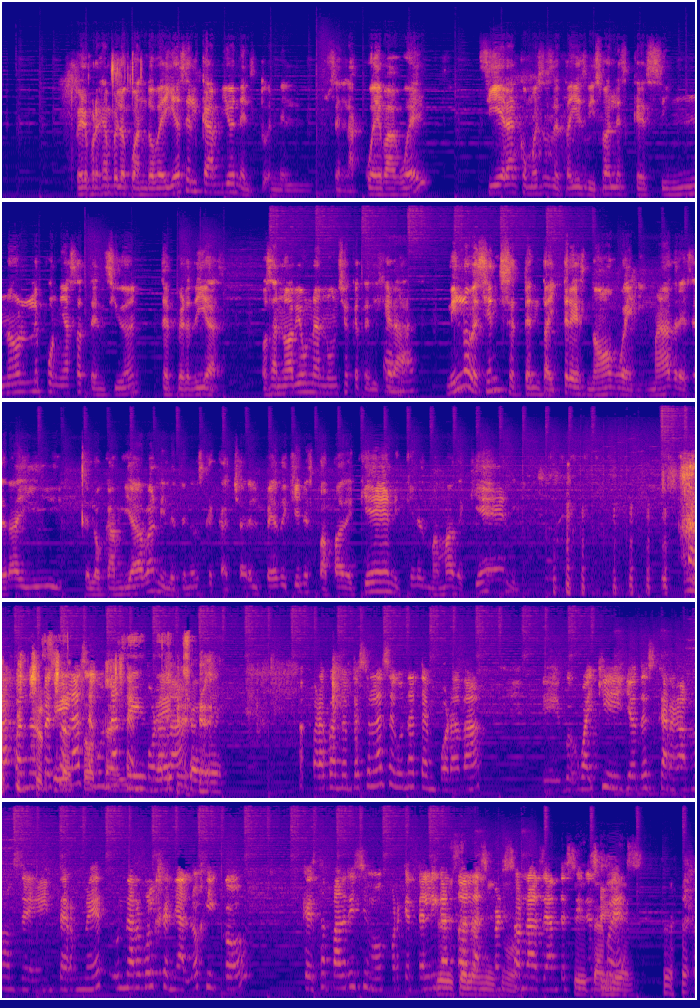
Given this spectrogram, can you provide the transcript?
Pero, por ejemplo, cuando veías el cambio en, el, en, el, pues, en la cueva, güey, sí eran como esos detalles visuales que si no le ponías atención, te perdías. O sea, no había un anuncio que te dijera, Ajá. 1973, no, güey, ni madres, era ahí, te lo cambiaban y le tenías que cachar el pedo y quién es papá de quién y quién es mamá de quién. y- Para cuando empezó la segunda temporada, para cuando empezó la segunda temporada, eh, Waiki y yo descargamos de internet un árbol genealógico que está padrísimo porque te liga Sí, a todas las mismo. personas de antes y después.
